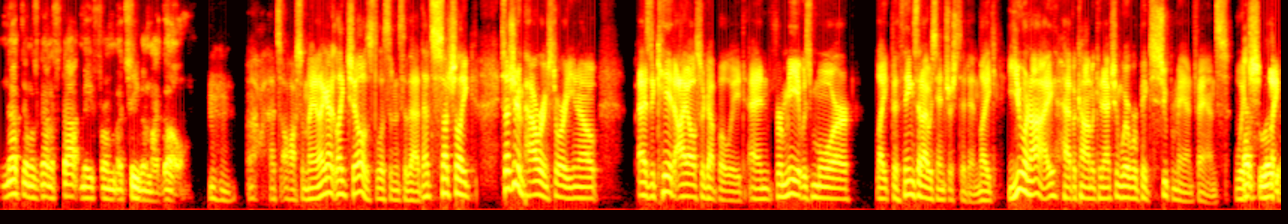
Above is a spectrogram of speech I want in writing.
nothing was going to stop me from achieving my goal. Mm-hmm. Oh, that's awesome, man. I got like chills listening to that. That's such like such an empowering story. You know, as a kid, I also got bullied, and for me, it was more like the things that I was interested in. Like you and I have a common connection where we're big Superman fans, which like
